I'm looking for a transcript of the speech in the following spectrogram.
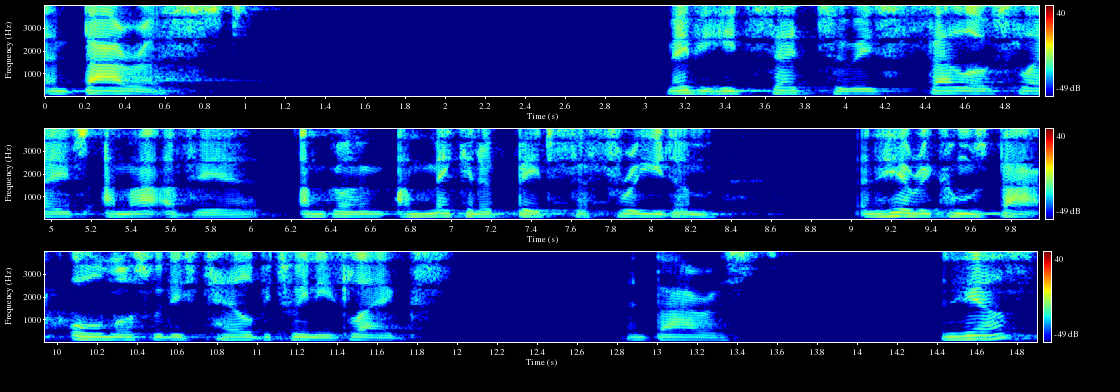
Embarrassed. Maybe he'd said to his fellow slaves, I'm out of here. I'm going, I'm making a bid for freedom. And here he comes back almost with his tail between his legs. Embarrassed. Anything else?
